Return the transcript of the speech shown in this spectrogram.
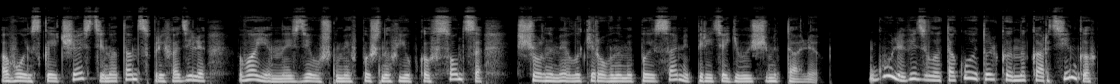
воинская часть, и на танцы приходили военные с девушками в пышных юбках солнца, с черными лакированными поясами, перетягивающими талию. Гуля видела такое только на картинках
